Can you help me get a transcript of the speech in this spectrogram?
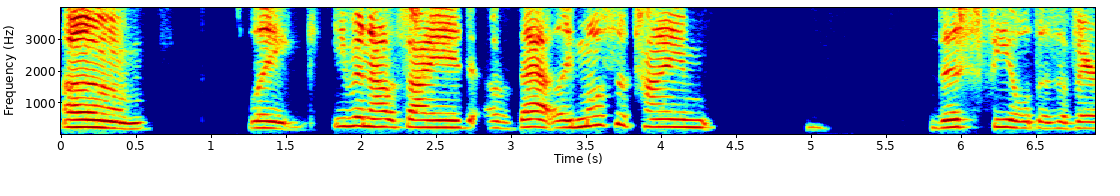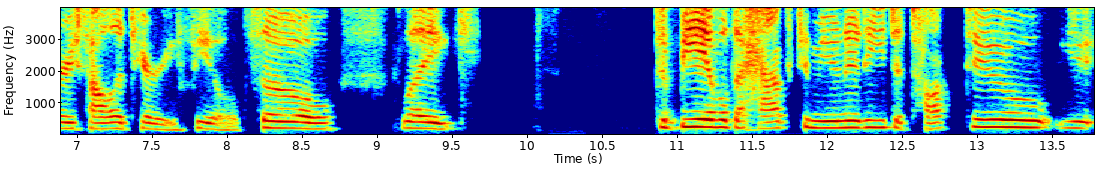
um like even outside of that like most of the time this field is a very solitary field. So, like, to be able to have community to talk to you,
